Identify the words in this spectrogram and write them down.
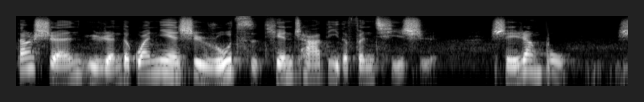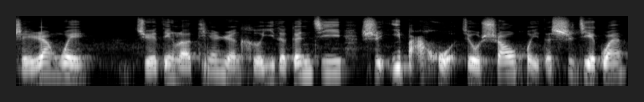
当神与人的观念是如此天差地的分歧时，谁让步，谁让位，决定了天人合一的根基是一把火就烧毁的世界观，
